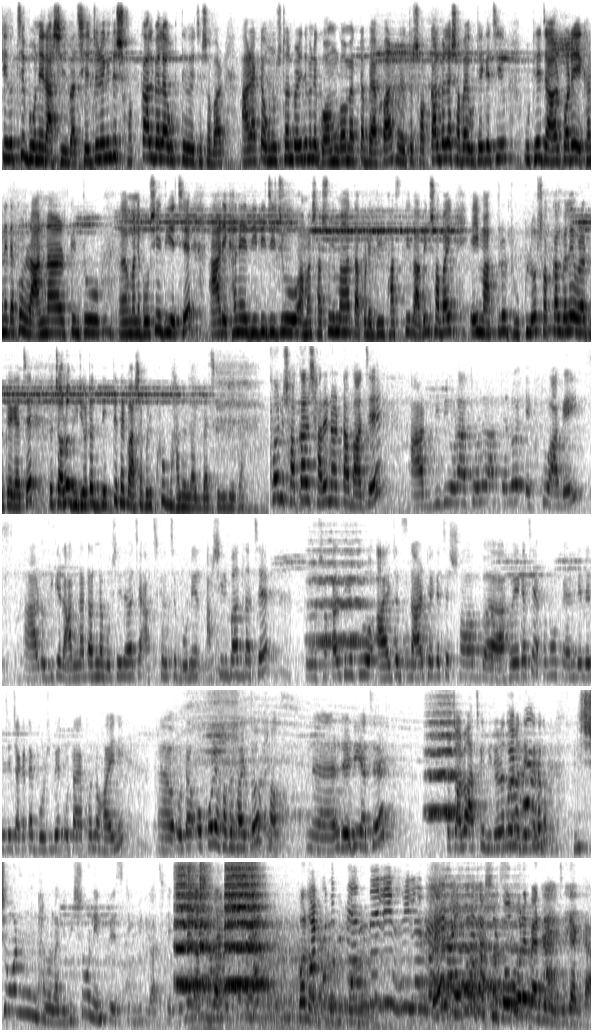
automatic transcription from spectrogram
কে হচ্ছে বোনের আশীর্বাদ। সের জন্য কিন্তু সকালবেলা উঠতে হয়েছে সবার। আর একটা অনুষ্ঠান বাড়িতে মানে গম গম একটা ব্যাপার। তো সকালবেলা সবাই উঠে গেছি, উঠে যাওয়ার পরে এখানে দেখো রান্নার কিন্তু মানে বসিয়ে দিয়েছে। আর এখানে দিদি জিজু, আমার শাশুড়ি মা, তারপরে ভাস্তি, বাবিন সবাই এই মাত্র ঢুকলো। সকালবেলায় ওরা ঢুকে গেছে। তো চলো ভিডিওটা দেখতে থাকো, আশা করি খুব ভালো লাগবে আজকে ভিডিওটা। এখন সকাল সাড়ে নটা বাজে। আর দিদি ওরা চলে এলো একটু আগেই। আর ওদিকে রান্না টান্না বসিয়ে দেওয়া আছে। আজকে হচ্ছে বোনের আশীর্বাদ আছে। তো সকাল থেকে পুরো আয়োজন স্টার্ট হয়ে গেছে সব হয়ে গেছে। এখনও প্যান্ডেলের যে জায়গাটায় বসবে ওটা এখনও হয়নি। ওটা ওপরে হবে হয়তো সব রেডি আছে। তো চলো আজকে ভিডিওটা তোমরা দেখতে থাকো। ভীষণ ভালো লাগে ভীষণ ইন্টারেস্টিং ভিডিও আজকে। বোনের আশীর্বাদ বলে। ওপরে যাসনি তো ওপরে প্যান্ডেল হয়েছে দেখি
